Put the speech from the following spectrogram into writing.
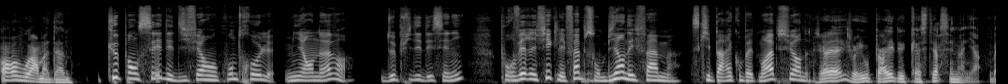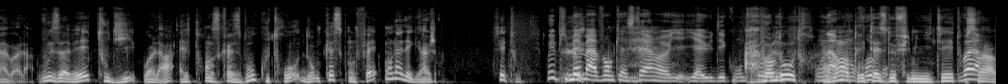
au revoir, madame. Que penser des différents contrôles mis en œuvre depuis des décennies pour vérifier que les femmes sont bien des femmes, ce qui paraît complètement absurde. Je vais vous parler de Caster Semania. Ben voilà, vous avez tout dit, voilà, elle transgresse beaucoup trop, donc qu'est-ce qu'on fait? On la dégage. C'est tout. Oui, puis même avant Caster, il euh, y a eu des contrôles. Avant d'autres, on a, les tests de féminité, tout ça.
